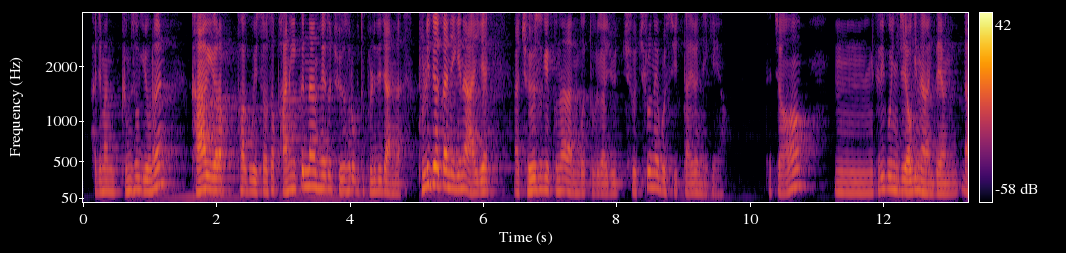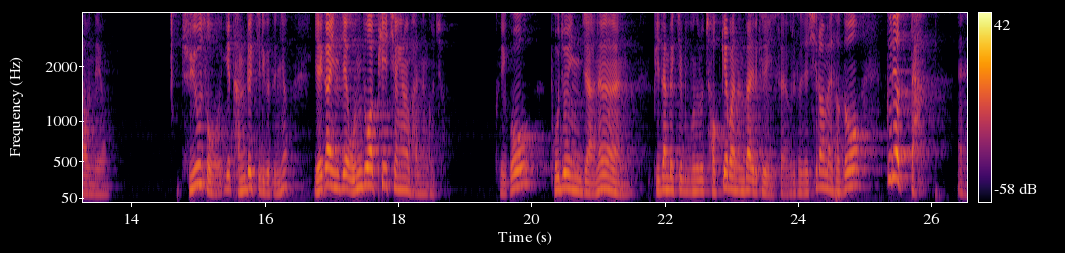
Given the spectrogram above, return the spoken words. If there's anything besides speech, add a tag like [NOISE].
하지만 금속이온은 강하게 결합하고 있어서 반응이 끝난 후에도 주요소로부터 분리되지 않는다. 분리되었다는 얘기는 아 이게 조요소겠구나라는 것도 우리가 유추 추론해 볼 수 있다 이런 얘기예요. 됐죠? 음, 그리고 이제 여기 나온 내용, 나온 내용. 주요소 이게 단백질이거든요. 얘가 이제 온도와 pH 영향을 받는 거죠. 그리고 보조인자는 비단백질 부분으로 적게 받는다 이렇게 돼 있어요. 그래서 이제 실험에서도 끓였다. 예.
